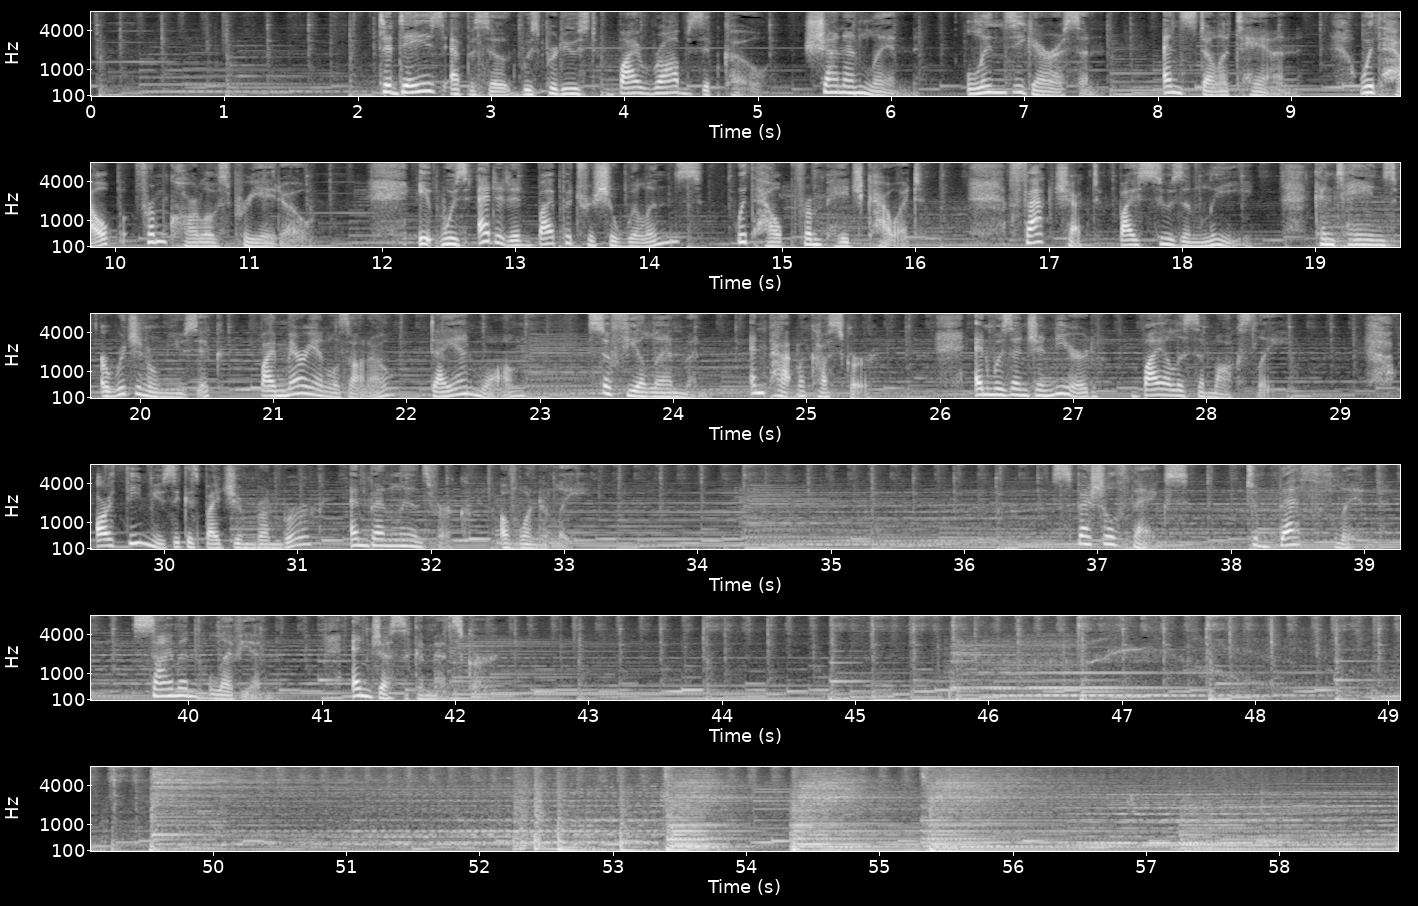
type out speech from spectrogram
Today's episode was produced by Rob Szypko, Shannon Lin, Lindsay Garrison, and Stella Tan, with help from Carlos Prieto. It was edited by Patricia Willens, with help from Paige Cowett. Fact checked by Susan Lee. Contains original music by Marianne Lozano, Diane Wong, Sophia Landman, and Pat McCusker. And was engineered by Alyssa Moxley. Our theme music is by Jim Brunberg and Ben Landsverk of Wonderly. Special thanks to Beth Flynn, Simon Levian, and Jessica Metzger.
